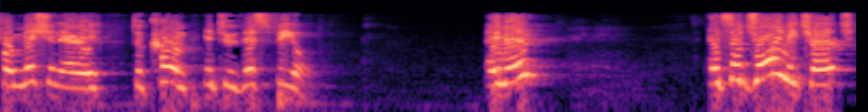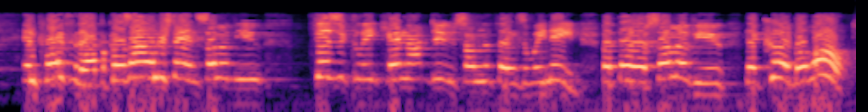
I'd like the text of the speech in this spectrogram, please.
for missionaries to come into this field. Amen? And so join me, church, and pray for that because I understand some of you physically cannot do some of the things that we need. But there are some of you that could but won't.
